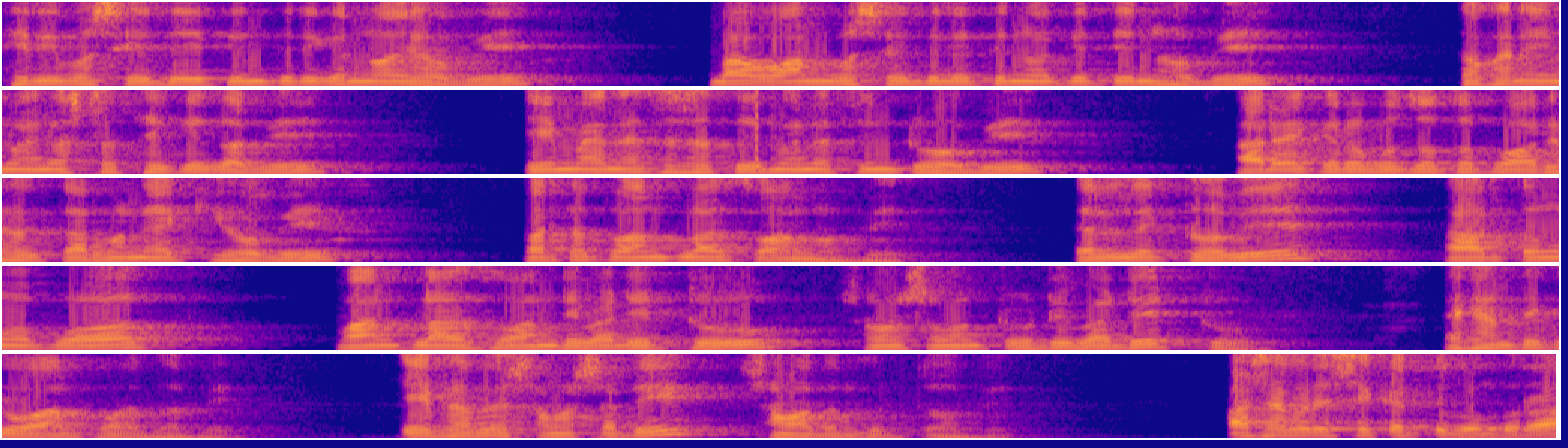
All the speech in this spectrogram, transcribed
থ্রি বসিয়ে দিই, তিন তিরিকে নয় হবে। বা ওয়ান বসিয়ে দিলে তিন ওকে তিন হবে, তখন এই মাইনাসটা থেকে যাবে। এই মাইনাসের সাথে মাইনাস ইন্টু হবে। আর একের ওপর যত পাওয়ারই হোক তার মানে একই হবে। অর্থাৎ ওয়ান প্লাস ওয়ান হবে। তাহলে লিখতে হবে আরতম পদ one plus one divided two সমান সমান টু ডিভাইডেড টু এখান থেকে ওয়ান পাওয়া যাবে। এইভাবে সমস্যাটি সমাধান করতে হবে। আশা করি শিক্ষার্থী বন্ধুরা,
